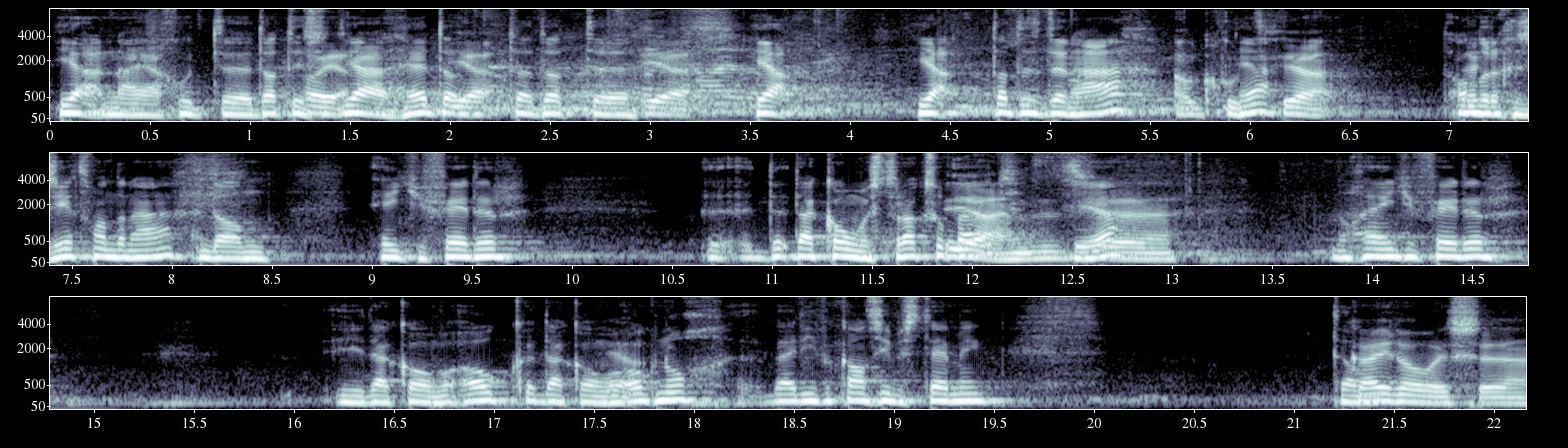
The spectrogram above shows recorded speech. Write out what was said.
Ja, nou ja, goed. eh, dat is, Oh ja. ja. hè, dat, Ja. dat, dat, eh, Ja, ja. ja, dat is Den Haag. ook goed. Ja. Ja. Het andere gezicht van Den Haag. En dan eentje verder. Eh, daar komen we straks op Ja, uit. is, ja? Nog eentje verder. Hier, daar komen we ook, daar komen we Ja. ook nog bij die vakantiebestemming. Dan, Cairo is... eh,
